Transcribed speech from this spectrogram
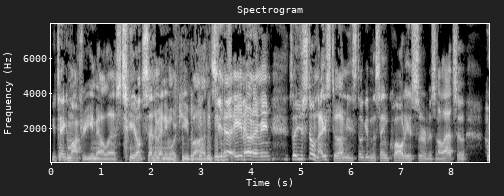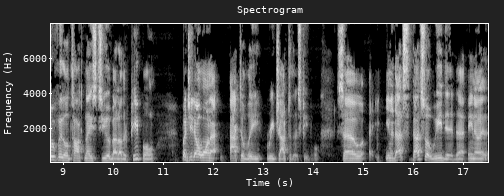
you take them off your email list. You don't send them any more coupons. yeah, you know what I mean? So you're still nice to them. You still give them the same quality of service and all that. So hopefully they'll talk nice to you about other people, but you don't want to actively reach out to those people. So, you know, that's, that's what we did. Uh, you know,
